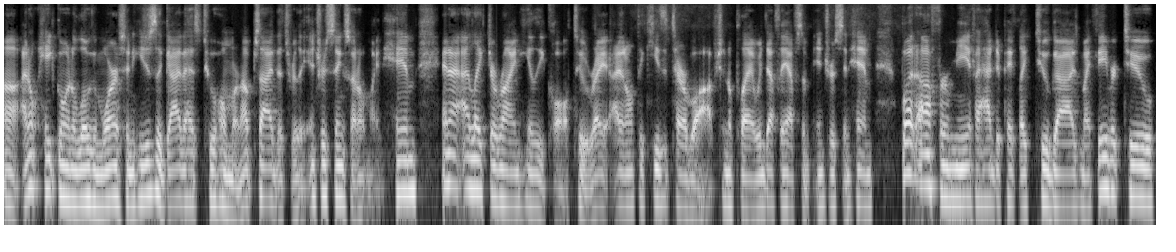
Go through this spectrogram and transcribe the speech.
uh, I don't hate going to Logan Morrison. He's just a guy that has two home run upside that's really interesting, so I don't mind him. And I, I like the Ryon Healy call too, right? I don't think he's a terrible option to play. We definitely have some interest in him. But uh, for me, if I had to pick like two guys, my favorite two,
